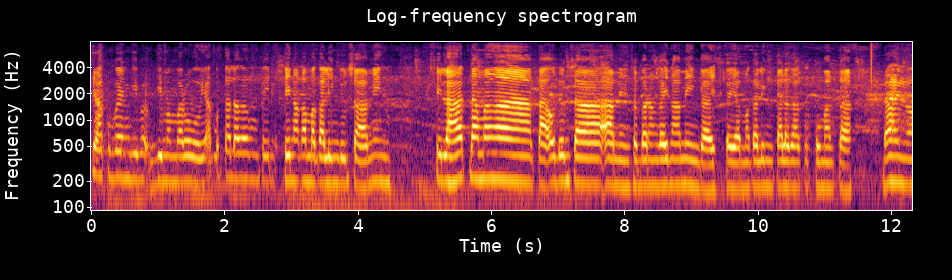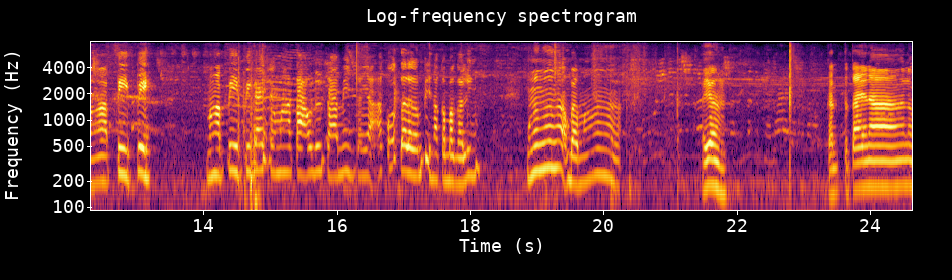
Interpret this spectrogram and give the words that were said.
Di ako ganyan di, di ako talagang pin, pinakamagaling dun sa amin. Kasi lahat ng mga tao dun sa amin sa barangay namin guys kaya magaling talaga ako kumanta. Dahil mga pipi. Mga pipi guys ang mga tao dun sa amin. Kaya ako talagang pinakamagaling. Mga nga nga ba mga nga ayun kanta tayo ng ano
